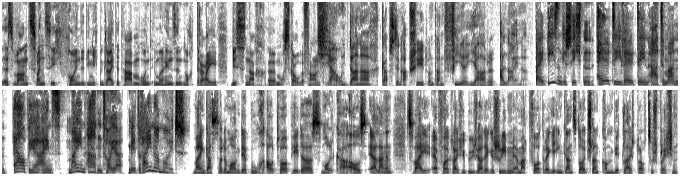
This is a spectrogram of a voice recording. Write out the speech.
es waren 20 Freunde, die mich begleitet haben und immerhin sind noch drei bis nach äh, Moskau gefahren. Ja, und danach gab's den Abschied und dann vier Jahre alleine. Bei diesen Geschichten hält die Welt den Atem an. RBR1, mein Abenteuer mit Rainer Meutsch. Mein Gast heute Morgen, der Buchautor Peter Smolka aus Erlangen. Zwei erfolgreiche Bücher hat er geschrieben. Er macht Vorträge in ganz Deutschland. Kommen wir gleich drauf zu sprechen.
